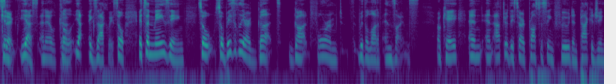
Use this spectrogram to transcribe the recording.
can, sick. from- yes and it'll kill yeah. exactly so it's amazing so so basically our gut got formed with a lot of enzymes okay and and after they started processing food and packaging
